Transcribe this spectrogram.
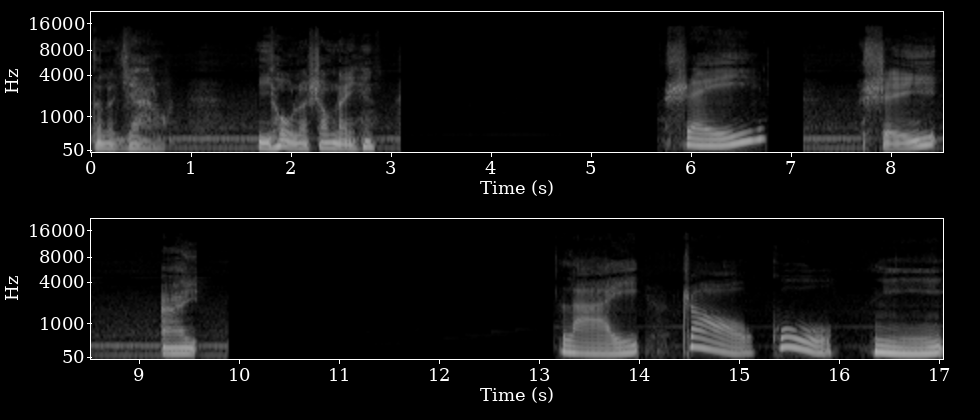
Tức là già rồi Gì hô là sau này ha 谁 Sĩ Ai 来照顾你？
